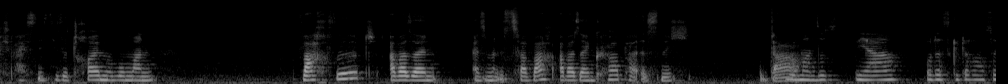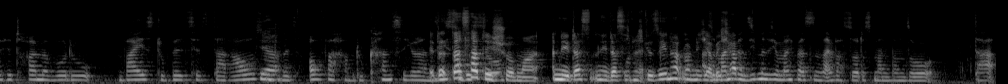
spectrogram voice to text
ich weiß nicht, diese Träume, wo man wach wird, aber sein, also man ist zwar wach, aber sein Körper ist nicht da. Wo man so, ja, oder es gibt auch, solche Träume, wo du weißt, du willst jetzt da raus Ja. und du willst aufwachen, aber du kannst nicht oder dann Ja, das das hatte so. ich schon mal. Nee, das, nee, das ich nicht gesehen habe, noch nicht. Also aber ich manchmal habe sieht man sich und manchmal ist es einfach so, dass man dann so da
